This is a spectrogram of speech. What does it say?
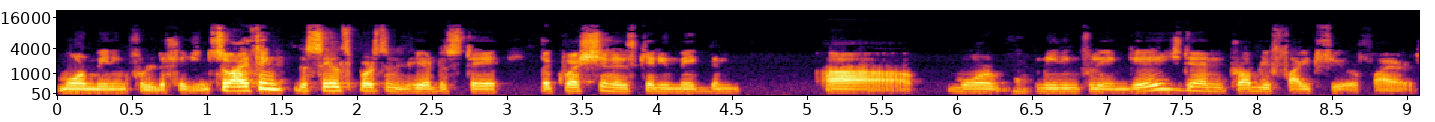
more meaningful decisions. So I think the salesperson is here to stay. The question is, can you make them uh, more meaningfully engaged and probably fight fewer fires?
